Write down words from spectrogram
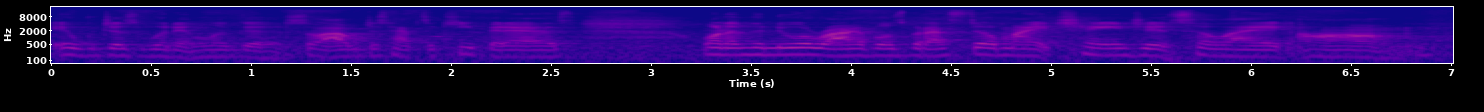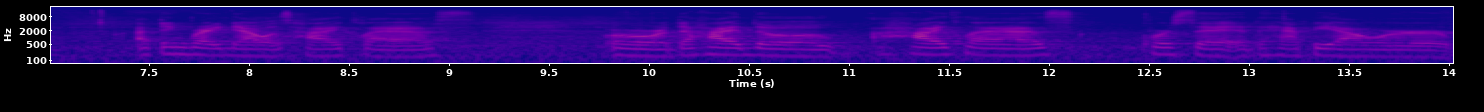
it just wouldn't look good. So I would just have to keep it as one of the new arrivals, but I still might change it to like, um, I think right now it's high class or the high, the high class corset and the happy hour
